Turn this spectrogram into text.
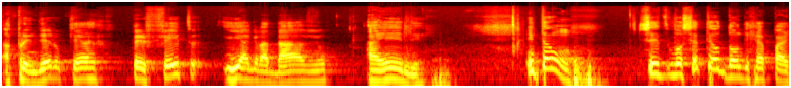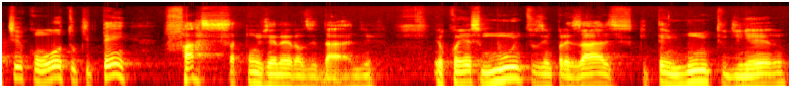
aprender o que é perfeito e agradável a Ele. Então, se você tem o dom de repartir com outro que tem, faça com generosidade. Eu conheço muitos empresários que têm muito dinheiro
